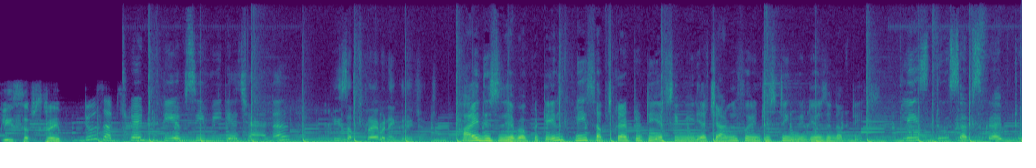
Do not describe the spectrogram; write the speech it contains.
Please subscribe. Do subscribe to TFC Media channel. Please subscribe and encourage it. Hi, this is Heba Patel. Please subscribe to TFC Media channel for interesting videos and updates. Please do subscribe to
